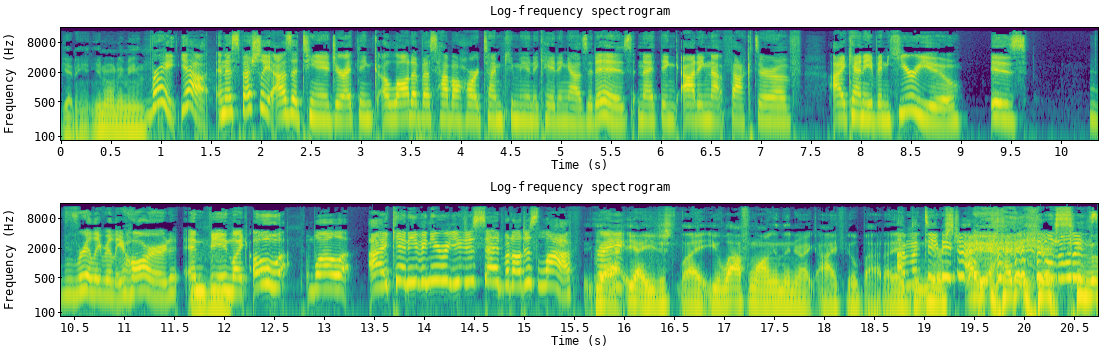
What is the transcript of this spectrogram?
getting it. You know what I mean? Right, yeah. And especially as a teenager, I think a lot of us have a hard time communicating as it is. And I think adding that factor of, I can't even hear you is really, really hard. And mm-hmm. being like, oh, well, I can't even hear what you just said, but I'll just laugh, right? Yeah, yeah you just like, you laugh along and then you're like, I feel bad. I I'm didn't a teenager. Hear, I, I didn't hear a single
